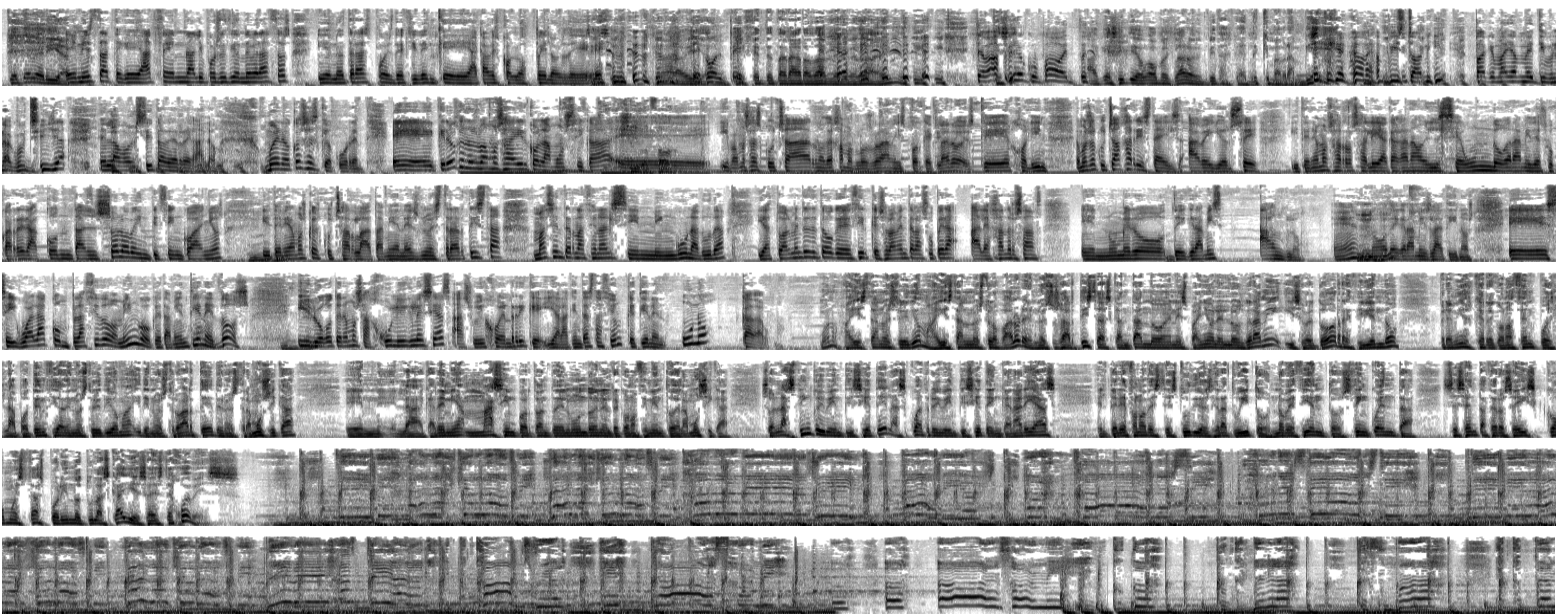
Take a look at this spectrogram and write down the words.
¿Qué te verían? En esta te hacen una liposucción de brazos y en otras pues deciden que acabes con los pelos de, Qué maravilla. de golpe. Qué gente tan agradable, de verdad, ¿eh? Te vas preocupado entonces. ¿A qué sitio? Hombre, claro, empiezas que me habrán visto. que me habrán visto a mí para que me hayan metido una cuchilla en la bolsita de regalo. Bueno, cosas que ocurren. Eh, creo que nos vamos a ir con la música Sí, eh, y vamos a escuchar, no dejamos los Grammys, porque claro, es que, jolín, hemos escuchado a Harry Styles, a Beyoncé y tenemos a Rosalía que ha ganado el segundo Grammy de su carrera con tan solo 25 años y teníamos que escucharla también. Es nuestra artista más internacional sin ninguna duda y actualmente te tengo que decir que solamente la supera Alejandro Sanz en número de Grammys anglo. ¿Eh? no de Grammys latinos. Eh, se iguala con Plácido Domingo, que también tiene dos. Y luego tenemos a Julio Iglesias, a su hijo Enrique y a la Quinta Estación, que tienen uno cada uno. Bueno, ahí está nuestro idioma, ahí están nuestros valores, nuestros artistas cantando en español en los Grammy y sobre todo recibiendo premios que reconocen pues la potencia de nuestro idioma y de nuestro arte, de nuestra música en, la academia más importante del mundo en el reconocimiento de la música. Son las 5 y 27, las 4 y 27 en Canarias. El teléfono de este estudio es gratuito, 950 6006. ¿Cómo estás poniendo tú las calles a este jueves?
